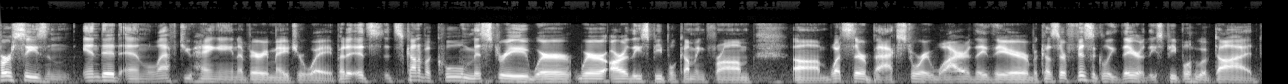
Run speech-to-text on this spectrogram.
first season ended and left you hanging in a very major way. But it's it's kind of a cool mystery. Where where are these people coming from? Um, what's their backstory? Why are they there? Because they're physically there. These people who have died,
